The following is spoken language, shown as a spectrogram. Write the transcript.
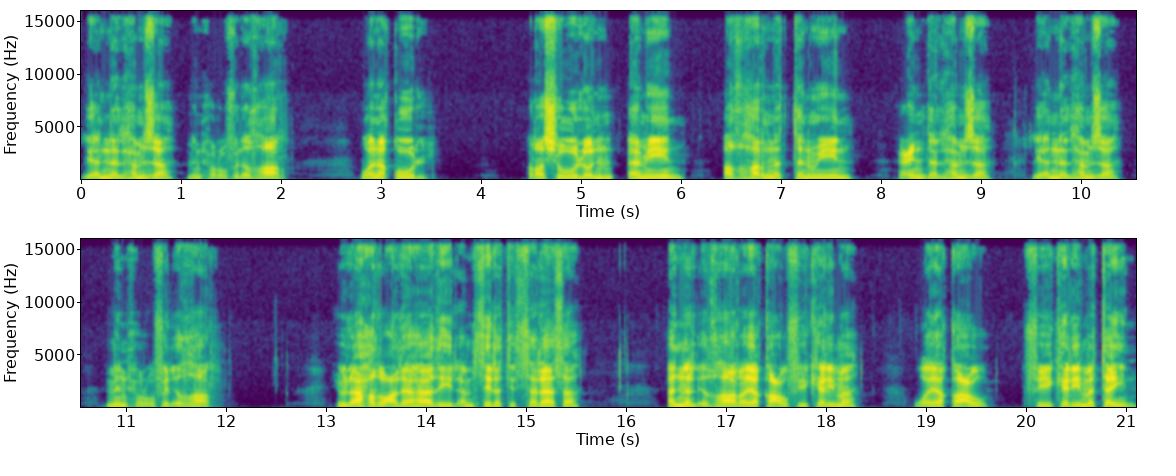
لأن الهمزة من حروف الإظهار. ونقول رسول أمين أظهرنا التنوين عند الهمزة لأن الهمزة من حروف الإظهار. يلاحظ على هذه الأمثلة الثلاثة أن الإظهار يقع في كلمة ويقع في كلمتين.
